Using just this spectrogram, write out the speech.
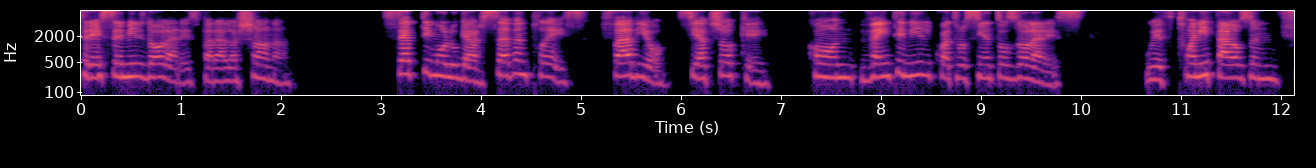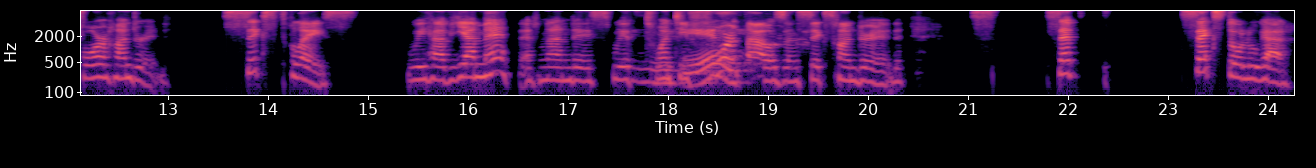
13 mil dólares para Lashana. Séptimo lugar, seventh place, Fabio Siachoque con 20 mil 400 dólares with 20,400. Sixth place, we have Yamet Hernandez with 24,600 sexto lugar,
